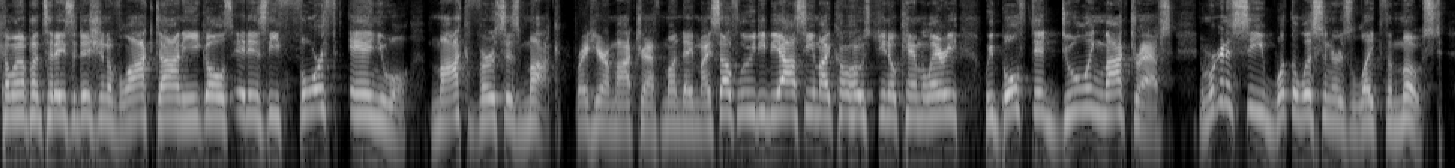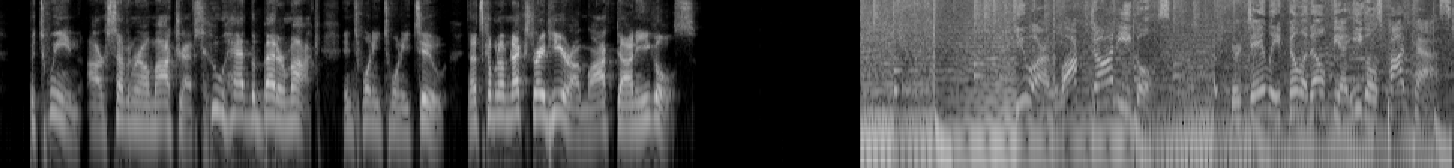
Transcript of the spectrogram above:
Coming up on today's edition of Locked On Eagles, it is the fourth annual Mock versus Mock right here on Mock Draft Monday. Myself, Louis DiBiase, and my co host Gino Camilleri, we both did dueling mock drafts, and we're going to see what the listeners like the most between our seven round mock drafts. Who had the better mock in 2022? That's coming up next right here on Locked On Eagles. You are Locked On Eagles, your daily Philadelphia Eagles podcast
